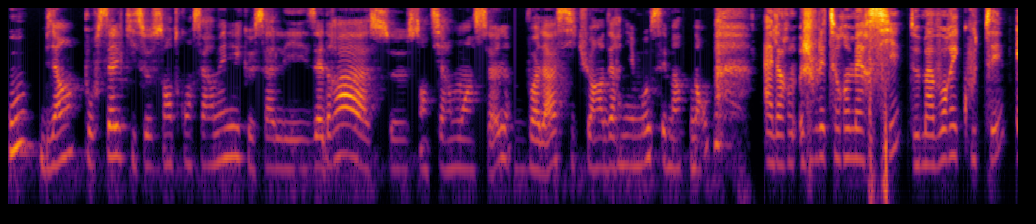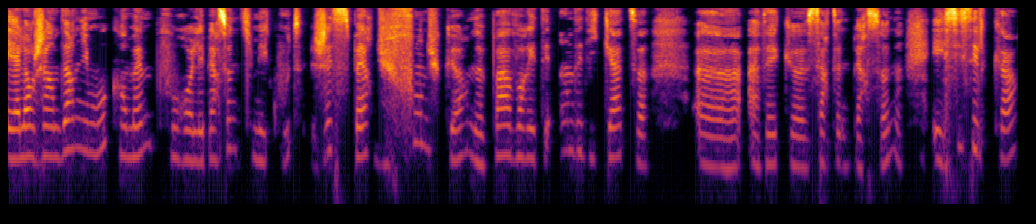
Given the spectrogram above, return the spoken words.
ou bien pour celles qui se sentent concernées, que ça les aidera à se sentir moins seules. Voilà, si tu as un dernier mot, c'est maintenant. Alors, je voulais te remercier de m'avoir écouté. Et alors, j'ai un dernier mot quand même pour les personnes qui m'écoutent. J'espère du fond du cœur ne pas avoir été indélicate euh, avec euh, certaines personnes. Et si c'est le cas,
